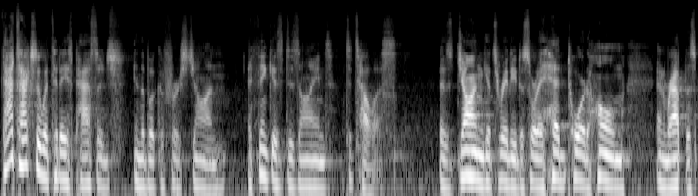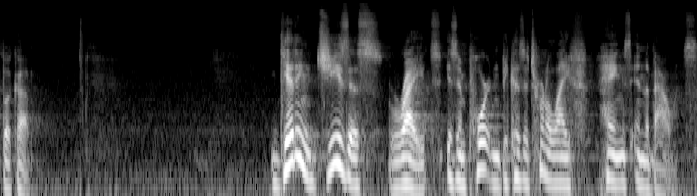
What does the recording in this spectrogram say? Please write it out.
That's actually what today's passage in the book of First John, I think, is designed to tell us as John gets ready to sort of head toward home and wrap this book up getting Jesus right is important because eternal life hangs in the balance.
